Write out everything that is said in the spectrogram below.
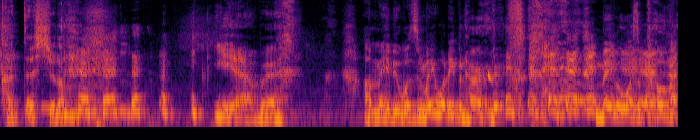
Cut that shit off. yeah, man. Or maybe it was maybe it wasn't even her. maybe it was a program.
